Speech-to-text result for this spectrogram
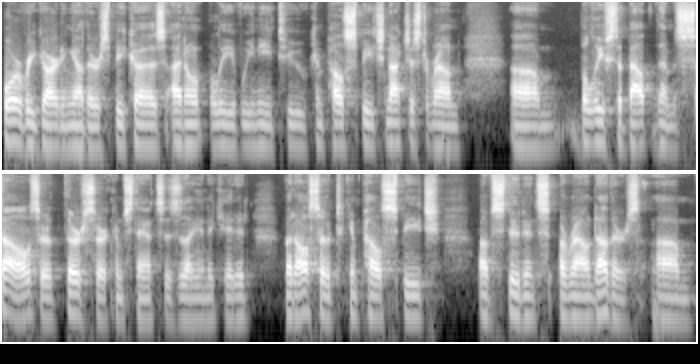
or regarding others, because I don't believe we need to compel speech, not just around um, beliefs about themselves or their circumstances, as I indicated, but also to compel speech of students around others. Um,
